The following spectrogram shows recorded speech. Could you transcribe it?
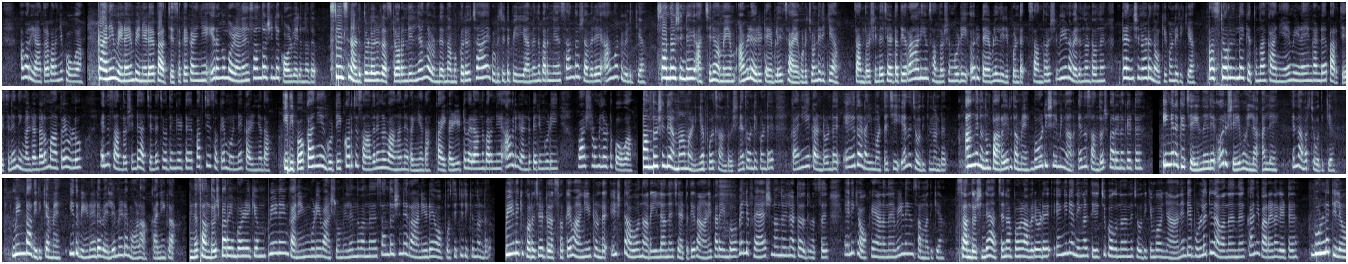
അവർ യാത്ര പറഞ്ഞു പോവുക. കനിയും വീണയും പിന്നീട് പർച്ചേസ് ഒക്കെ കഴിഞ്ഞ് ഇറങ്ങുമ്പോഴാണ് സന്തോഷിന്റെ കോൾ വരുന്നത്. സ്റ്റേഷനടുത്തുള്ള ഒരു റെസ്റ്റോറന്റിൽ ഞങ്ങളുണ്ട്. നമുക്കൊരു ചായ കുടിച്ചിട്ട് പിരിയാമെന്ന് പറഞ്ഞ് സന്തോഷ് അവരെ അങ്ങോട്ട് വിളിക്കുക. സന്തോഷിന്റെ അച്ഛനും അമ്മയും അവിടെ ഒരു ടേബിളിൽ ചായ കുടിച്ചുകൊണ്ടിരിക്കുക സന്തോഷിന്റെ ചേട്ടത്തി റാണിയും സന്തോഷം കൂടി ഒരു ടേബിളിൽ ഇരിപ്പുണ്ട്. സന്തോഷ് വീണ വരുന്നുണ്ടോന്ന് ടെൻഷനോടെ നോക്കിക്കൊണ്ടിരിക്കുക. റെസ്റ്റോറന്റിലേക്ക് എത്തുന്ന കനിയെയും വീണയും കണ്ട് പർച്ചേസിന് നിങ്ങൾ രണ്ടാളും മാത്രമേ ഉള്ളൂ. എന്ന് സന്തോഷിന്റെ അച്ഛന്റെ ചോദ്യം കേട്ട് പർച്ചേസ് ഒക്കെ മുന്നേ കഴിഞ്ഞതാ. ഇതിപ്പോ കാനിയും കൂട്ടി കുറച്ച് സാധനങ്ങൾ വാങ്ങാൻ ഇറങ്ങിയതാ. കൈ കഴിയിട്ട് വരാമെന്ന് പറഞ്ഞ് അവർ രണ്ടുപേരും കൂടി വാഷ്റൂമിലോട്ട് പോവുക. സന്തോഷിന്റെ അമ്മ മണിയപ്പോൾ സന്തോഷിനെ തോണ്ടിക്കൊണ്ട് കനിയെ കണ്ടോണ്ട് ഏതാണ് ഈ മൊട്ടച്ചി? എന്ന് ചോദിക്കുന്നുണ്ട്. അങ്ങനൊന്നും പറയരുതമ്മേ ബോഡി ഷേമിങ്ങാ എന്ന് സന്തോഷ് പറയണ കേട്ട് ഇങ്ങനൊക്കെ ചെയ്യുന്നതിൽ ഒരു ഷെയിമും ഇല്ല അല്ലേ? എന്ന് അവർ ചോദിക്കുക മിണ്ടാതിരിക്കമ്മേ ഇത് വീണയുടെ വല്യമ്മയുടെ മോളാ കനിക. എന്ന് സന്തോഷ് പറയുമ്പോഴേക്കും വീണയും കനിയും കൂടി വാഷ്റൂമിൽ നിന്ന് വന്ന് സന്തോഷിന്റെ റാണിയുടെ ഓപ്പോസിറ്റ് ഇരിക്കുന്നുണ്ട്. വീണയ്ക്ക് കുറച്ച് ഡ്രസ്സൊക്കെ വാങ്ങിയിട്ടുണ്ട്. ഇഷ്ടാവോന്ന് അറിയില്ല എന്ന് ചേട്ടത്തി റാണി പറയുമ്പോൾ വലിയ ഫാഷനൊന്നും ഇല്ലാത്ത ഡ്രസ്സ് എനിക്ക് ഓക്കെയാണെന്ന് വീണയും സമ്മതിക്കുക. സന്തോഷിന്റെ അച്ഛൻ അപ്പോൾ അവരോട് എങ്ങനെയാ നിങ്ങൾ തിരിച്ചു പോകുന്നതെന്ന് ചോദിക്കുമ്പോൾ ഞാൻ എന്റെ ബുള്ളറ്റിലാണ് വന്നതെന്ന് കനി പറയണ കേട്ട് ബുള്ളറ്റിലോ?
